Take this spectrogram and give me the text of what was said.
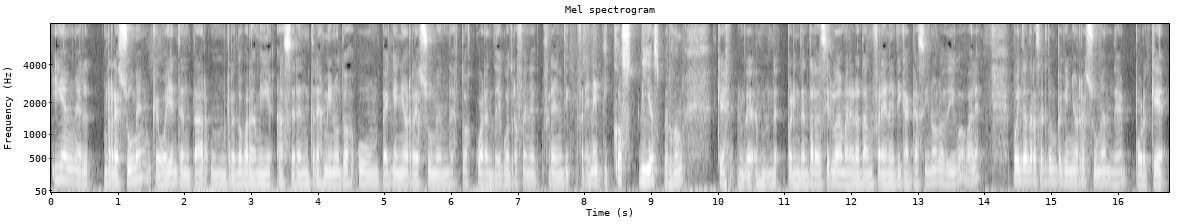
Y en el resumen que voy a intentar, un reto para mí, hacer en 3 minutos un pequeño resumen de estos 44 frenéticos días, perdón, que por intentar decirlo de manera tan frenética casi no lo digo, ¿vale? Voy a intentar hacerte un pequeño resumen de por qué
